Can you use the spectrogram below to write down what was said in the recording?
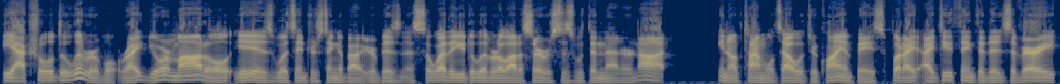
the actual deliverable, right? Your model is what's interesting about your business. So whether you deliver a lot of services within that or not, you know, time will tell with your client base. But I, I do think that it's a very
